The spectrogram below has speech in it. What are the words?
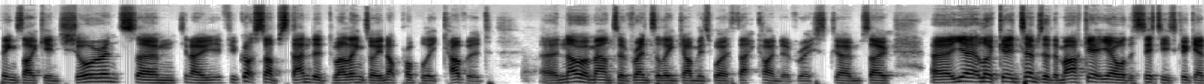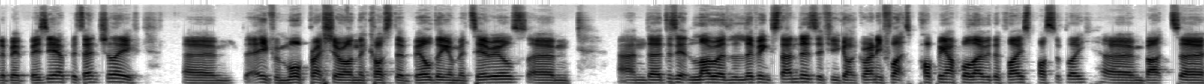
things like insurance. Um, you know, if you've got substandard dwellings or you're not properly covered, uh, no amount of rental income is worth that kind of risk. Um, so, uh, yeah, look, in terms of the market, yeah, well, the cities could get a bit busier potentially. Um, even more pressure on the cost of building and materials. Um, and uh, does it lower the living standards if you've got granny flats popping up all over the place? Possibly. Um, but uh,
